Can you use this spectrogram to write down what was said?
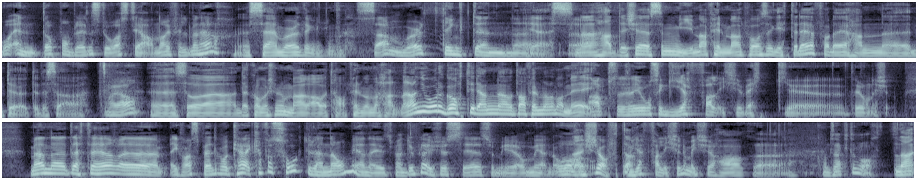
Og endte opp med å bli den store stjerna i filmen her. Sam Worthington. Sam Worthington. Yes. Men han hadde ikke så mye mer filmer på seg etter det, fordi han eh, døde, dessverre. Ja, Eh, Så eh, det kommer ikke noe mer Avatar-filmer med han. Men han gjorde det godt i den Avatar-filmen han var med i. Absolutt. Han gjorde seg iallfall ikke vekk. Det gjorde han ikke. Men uh, dette her uh, Jeg var spent på hva, Hvorfor så du denne om igjen? Men Du pleier jo ikke å se så mye om igjen. Og, Nei, ikke ofte. Og iallfall ikke når vi ikke har eh, konseptet vårt. Nei,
